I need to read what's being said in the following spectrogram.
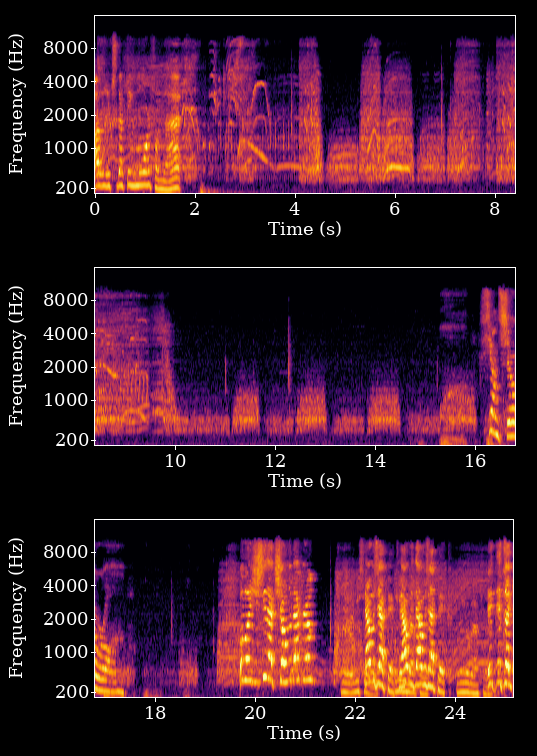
I was expecting more from that. Sounds so wrong. Oh, did you see that show in the background? That was epic. That was that was epic. It, it's like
